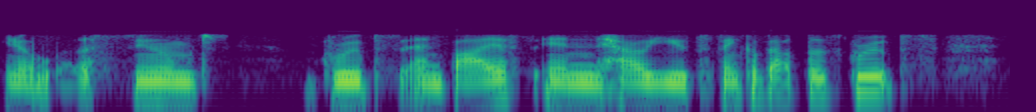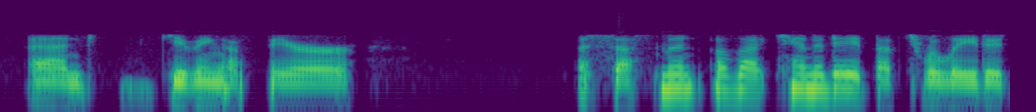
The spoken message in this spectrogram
you know, assumed groups and bias in how you think about those groups and giving a fair assessment of that candidate that's related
